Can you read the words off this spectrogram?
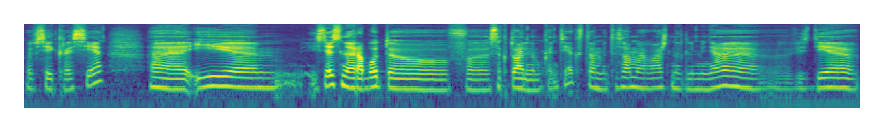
во всей красе. Э, и, естественно, я работаю в, с актуальным контекстом, это самое важное для меня. Везде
